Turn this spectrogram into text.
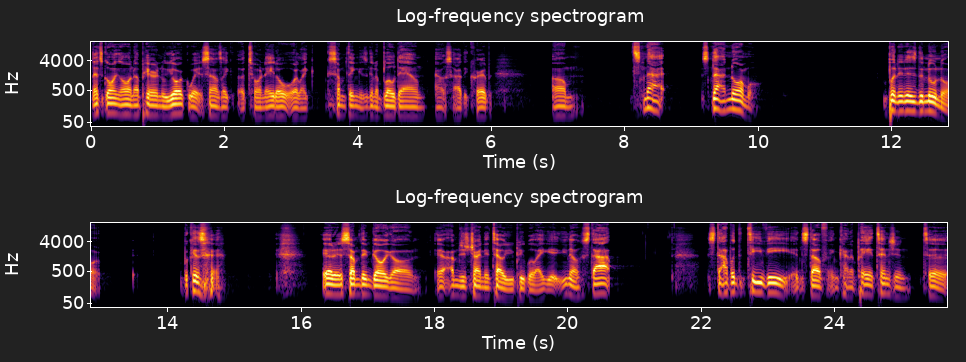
that's going on up here in New York where it sounds like a tornado or like something is gonna blow down outside the crib. Um it's not it's not normal. But it is the new norm. Because yeah, there's something going on. I'm just trying to tell you people like you know, stop stop with the TV and stuff and kind of pay attention to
